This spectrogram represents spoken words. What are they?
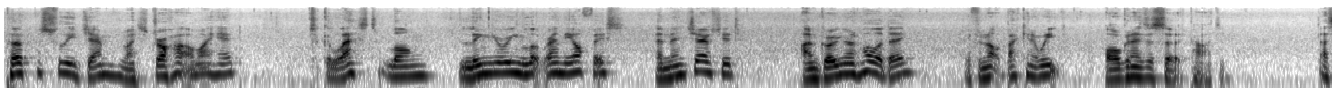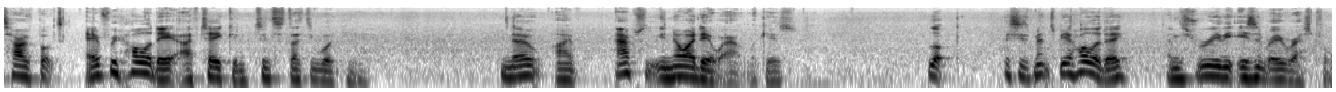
purposefully jammed my straw hat on my head, took a last long, lingering look round the office, and then shouted, I'm going on holiday. If I'm not back in a week, organise a search party. That's how I've booked every holiday I've taken since I started working here. No, I've absolutely no idea what Outlook is. Look, this is meant to be a holiday, and this really isn't very restful.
